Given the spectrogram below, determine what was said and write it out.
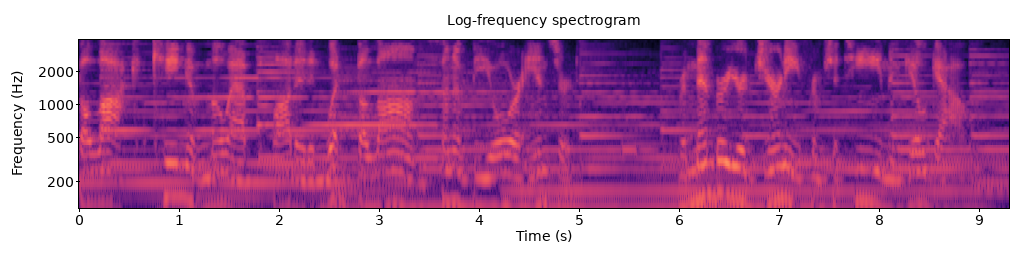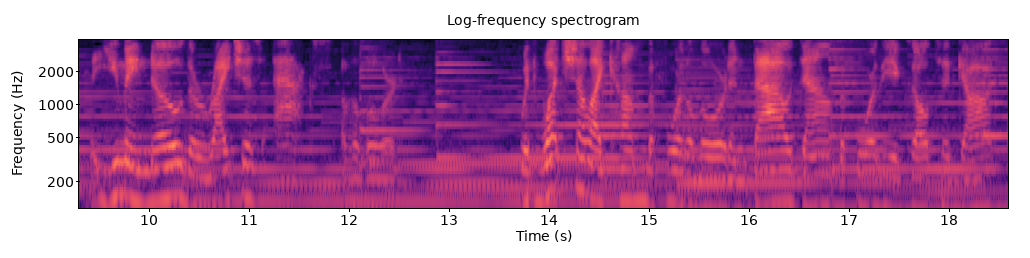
Balak, king of Moab, plotted and what Balaam, son of Beor, answered. Remember your journey from Shittim and Gilgal, that you may know the righteous acts of the Lord. With what shall I come before the Lord and bow down before the exalted God?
